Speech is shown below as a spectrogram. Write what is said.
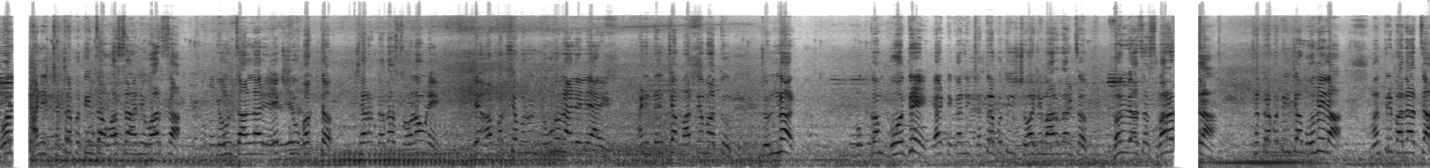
स्वर आणि छत्रपतींचा वारसा आणि वारसा घेऊन चालणारे एक शिवभक्त शरददादा सोनवणे हे अपक्ष म्हणून निवडून आलेले आहेत आणि त्यांच्या माध्यमातून जुन्नर मुक्काम गोद्रे या ठिकाणी छत्रपती शिवाजी महाराजांचं भव्य असं स्मरण केला. छत्रपतींच्या भूमीला मंत्रिपदाचा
